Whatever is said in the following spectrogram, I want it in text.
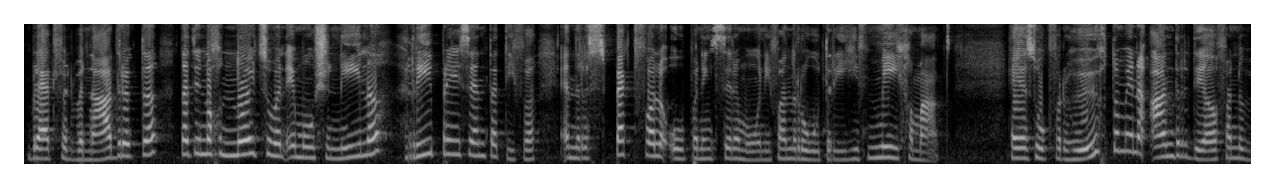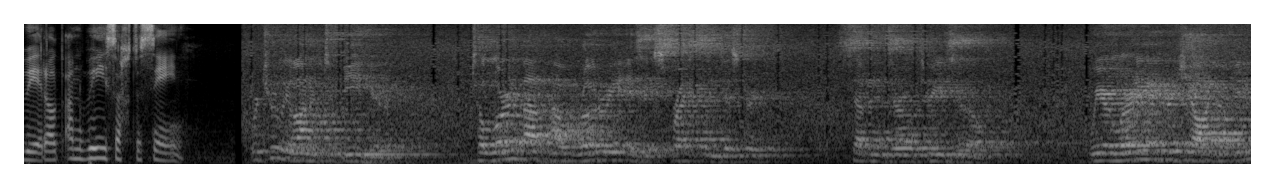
Bradford benadrukte dat hij nog nooit zo'n emotionele, representatieve en respectvolle openingsceremonie van Rotary heeft meegemaakt. Hij is ook verheugd om in een ander deel van de wereld aanwezig te zijn. We're truly honored to be here to learn about how Rotary is expressed in District 7030. We are learning of your geography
